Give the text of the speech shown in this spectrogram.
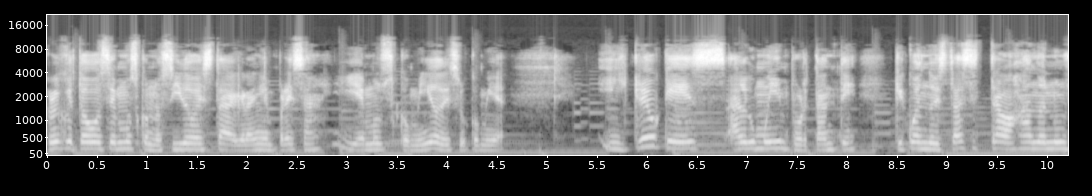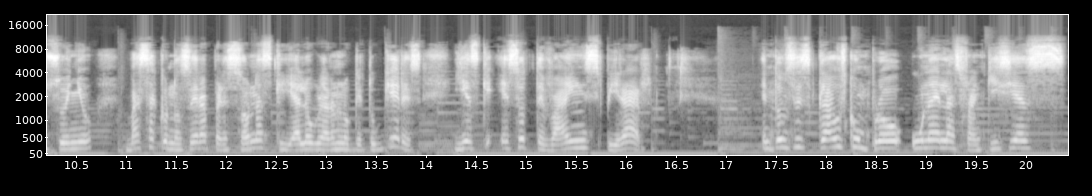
Creo que todos hemos conocido esta gran empresa y hemos comido de su comida. Y creo que es algo muy importante que cuando estás trabajando en un sueño vas a conocer a personas que ya lograron lo que tú quieres. Y es que eso te va a inspirar. Entonces Klaus compró una de las franquicias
